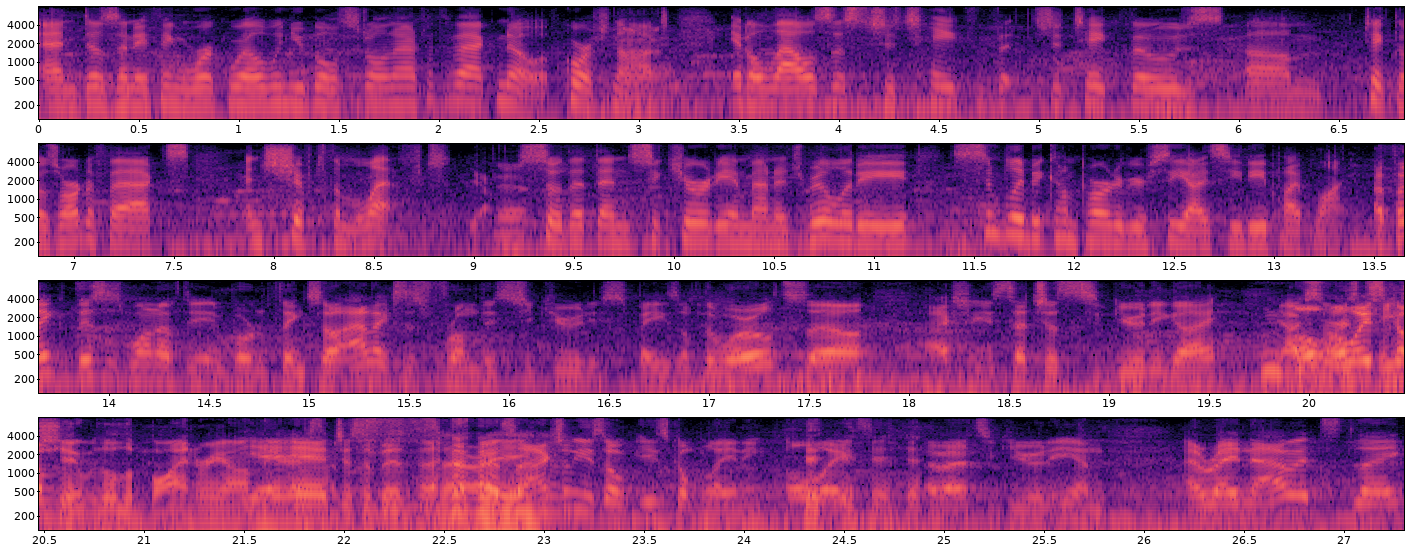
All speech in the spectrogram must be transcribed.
and does anything work well when you bolt it on after the fact? No, of course not. It allows us to take the, to take those um, take those artifacts and shift them left, Yeah. Yeah. so that then security and manageability simply become part of your CI/CD pipeline. I think this is one of the important things. So Alex is from the security space of the world. So actually, he's such a security guy. Yeah, I Al- saw his t-shirt with all the binary on yeah, there. yeah, It's just a bit. Sorry. so actually, he's, he's complaining always about security, and and right now it's like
